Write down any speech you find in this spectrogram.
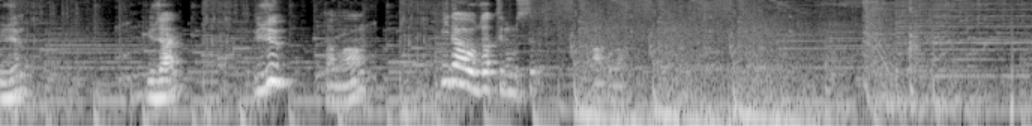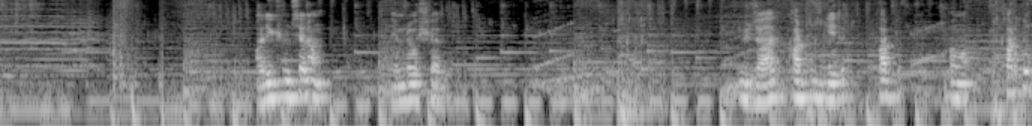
Üzüm. Güzel. Üzüm. Tamam. Bir daha uzatır mısın? Allah. Aleykümselam. Emre hoş geldin. Güzel. Karpuz gelir. Karpuz. Tamam. Karpuz.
